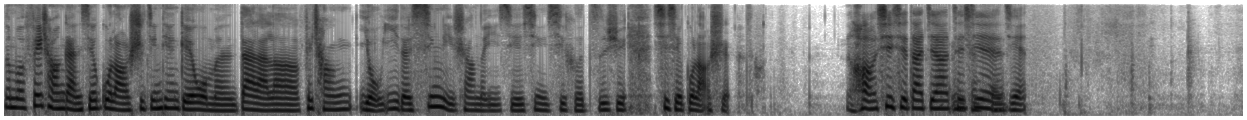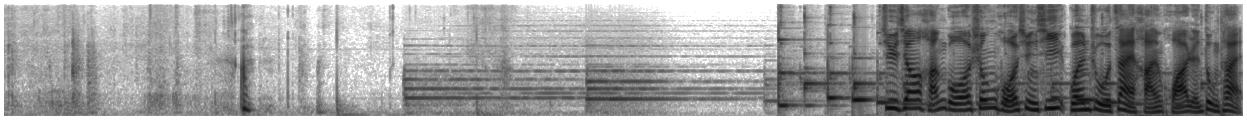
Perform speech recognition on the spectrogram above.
那么非常感谢顾老师今天给我们带来了非常有益的心理上的一些信息和资讯，谢谢顾老师，好，谢谢大家，再见再见。聚焦韩国生活讯息，关注在韩华人动态。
